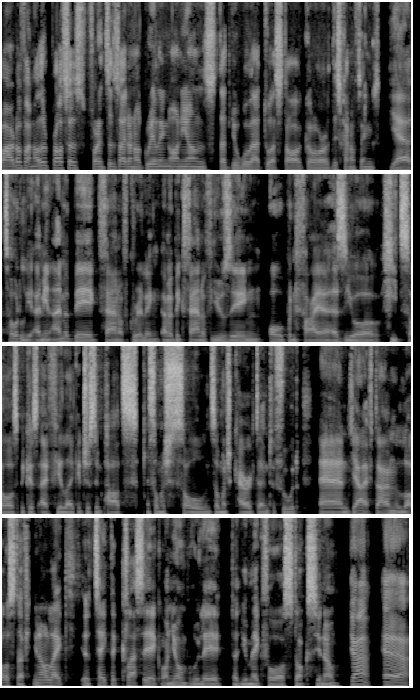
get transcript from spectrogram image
part of another process. For instance, I don't know, grilling onions that you will add to a stock or these kind of things. Yeah, totally. I mean, I'm a big fan of grilling. I'm a big fan of using open fire as your heat source because I feel like it just imparts so much soul and so much character into food. And yeah, I've done a lot of stuff, you know, like uh, take the classic onion brulee that you make for stocks, you know? Yeah. Yeah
